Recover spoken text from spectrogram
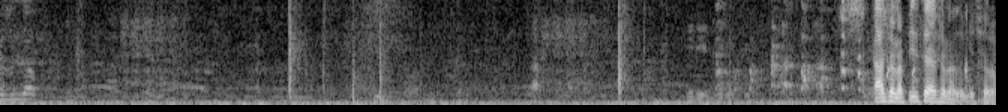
আগে চলে যাও। আসো না, পিছে আসো না তুমি, সরো।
